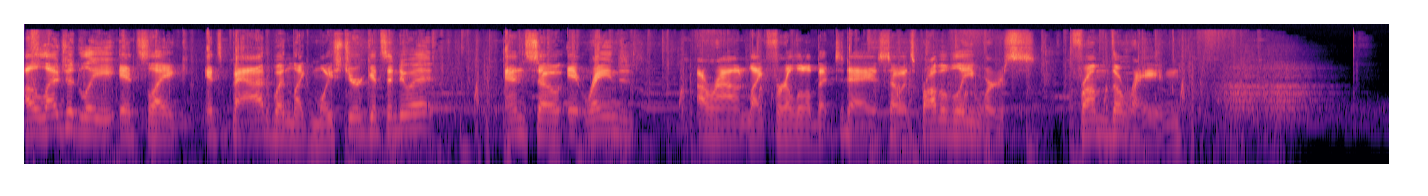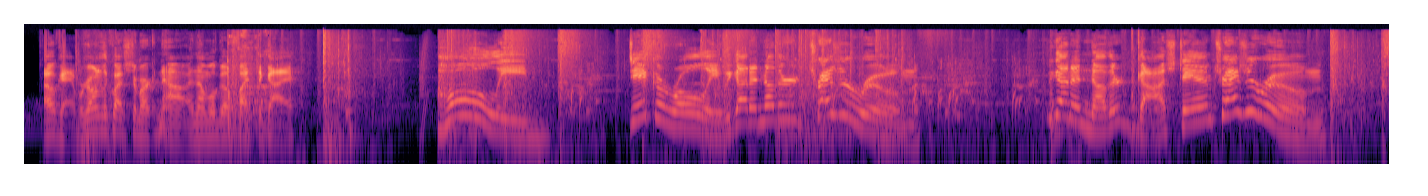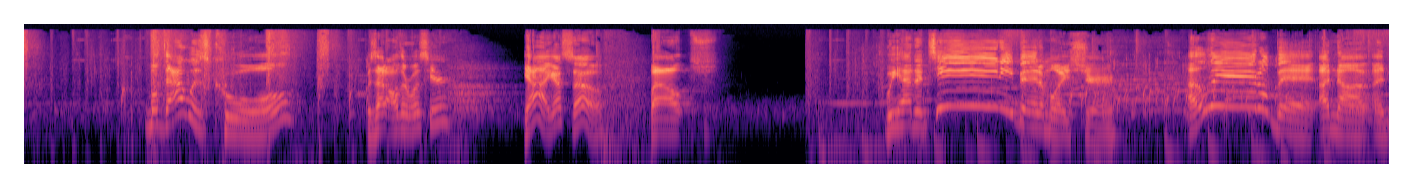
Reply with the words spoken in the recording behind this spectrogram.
Allegedly, it's like it's bad when like moisture gets into it. And so it rained around like for a little bit today, so it's probably worse from the rain. Okay, we're going to the question mark now, and then we'll go fight the guy. Holy dickaroli, we got another treasure room. We got another gosh damn treasure room. Well, that was cool. Was that all there was here? Yeah, I guess so. Well, we had a teeny bit of moisture. A little bit. Enough. Uh,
